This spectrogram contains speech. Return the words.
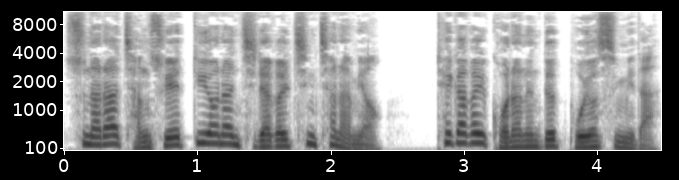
수나라 장수의 뛰어난 지략을 칭찬하며 퇴각을 권하는 듯 보였습니다.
